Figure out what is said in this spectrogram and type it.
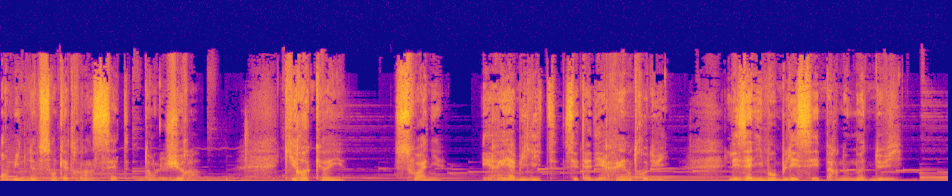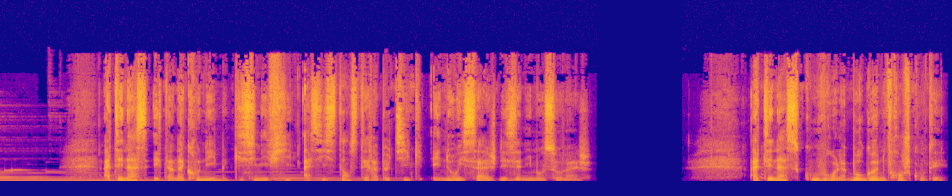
en 1987 dans le Jura, qui recueille, soigne et réhabilite, c'est-à-dire réintroduit, les animaux blessés par nos modes de vie. Athénas est un acronyme qui signifie assistance thérapeutique et nourrissage des animaux sauvages. Athénas couvre la Bourgogne-Franche-Comté,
